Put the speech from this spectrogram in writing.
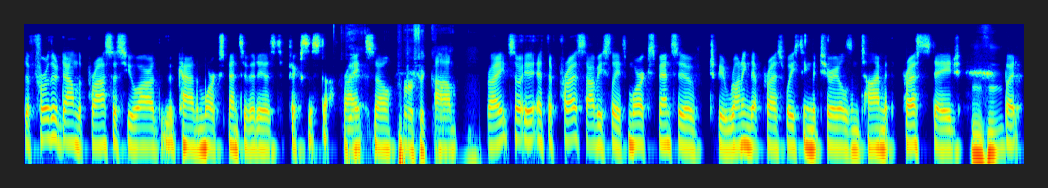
the further down the process you are, the kind of the more expensive it is to fix the stuff, right? Yeah, so perfect. Um, right. So at the press, obviously, it's more expensive to be running that press, wasting materials and time at the press stage. Mm-hmm. But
